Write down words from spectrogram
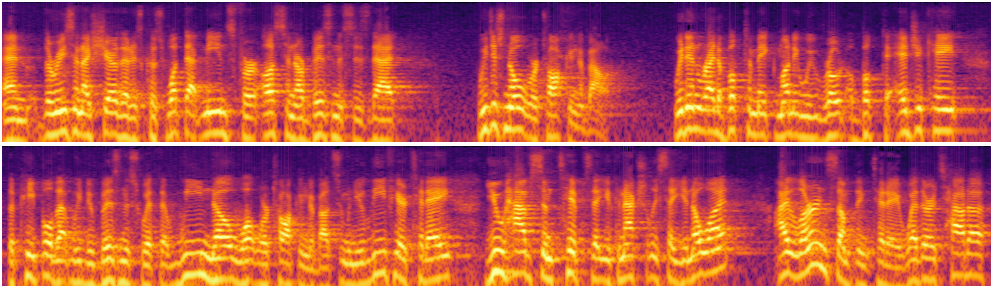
And the reason I share that is because what that means for us in our business is that we just know what we're talking about. We didn't write a book to make money, we wrote a book to educate the people that we do business with, that we know what we're talking about. So when you leave here today, you have some tips that you can actually say, you know what? I learned something today, whether it's how to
